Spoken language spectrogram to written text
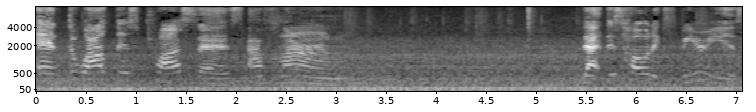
And throughout this process, I've learned that this whole experience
